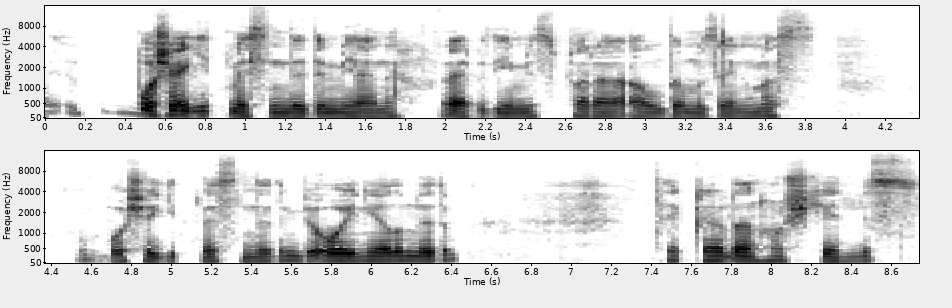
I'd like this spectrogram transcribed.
e, boşa gitmesin dedim yani. Verdiğimiz para, aldığımız elmas boşa gitmesin dedim. Bir oynayalım dedim. Tekrardan hoş geldiniz.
